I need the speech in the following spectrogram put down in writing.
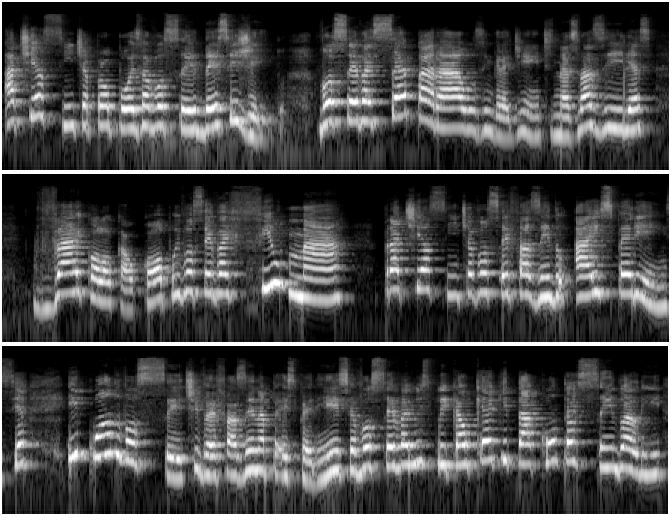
a tia Cíntia propôs a você desse jeito. Você vai separar os ingredientes nas vasilhas, vai colocar o copo e você vai filmar para tia Cíntia você fazendo a experiência. E quando você estiver fazendo a experiência, você vai me explicar o que é que está acontecendo ali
